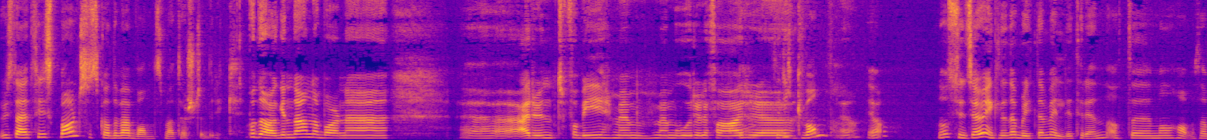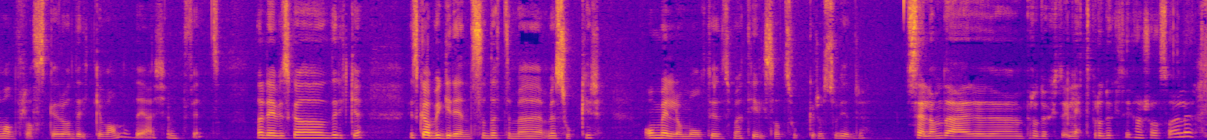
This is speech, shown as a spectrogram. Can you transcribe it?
Hvis det er et friskt barn, så skal det være vann som er tørstedrikk. På dagen da, når barnet eh, er rundt forbi med, med mor eller far ja, Drikk vann. Ja. Ja. Nå syns jeg jo egentlig det har blitt en veldig trend at eh, man har med seg vannflasker og drikker vann. Det er kjempefint. Det er det vi skal drikke. Vi skal begrense dette med, med sukker. Og mellommåltid som er tilsatt sukker osv. Selv om det er eh, produkter, lettprodukter kanskje også, eller?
